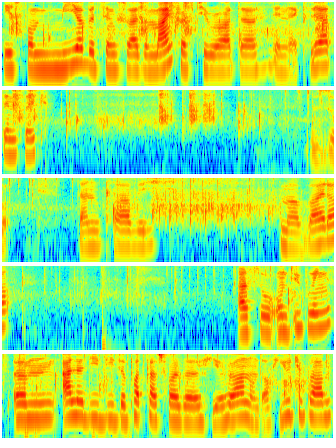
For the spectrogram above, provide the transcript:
Die ist von mir, beziehungsweise Minecraft Hero hat er den erklärt, den Trick. So. Dann grabe ich mal weiter. Achso, und übrigens, ähm, alle, die diese Podcast-Folge hier hören und auch YouTube haben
